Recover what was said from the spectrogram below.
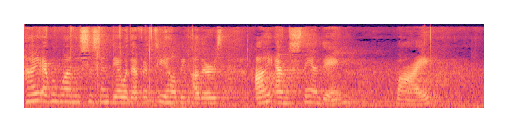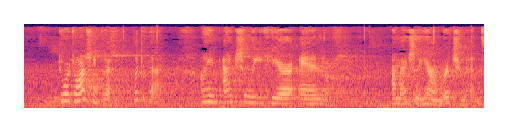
Hi everyone, this is Cynthia with FFT Helping Others. I am standing by George Washington. Look at that. I am actually here and I'm actually here in Richmond.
